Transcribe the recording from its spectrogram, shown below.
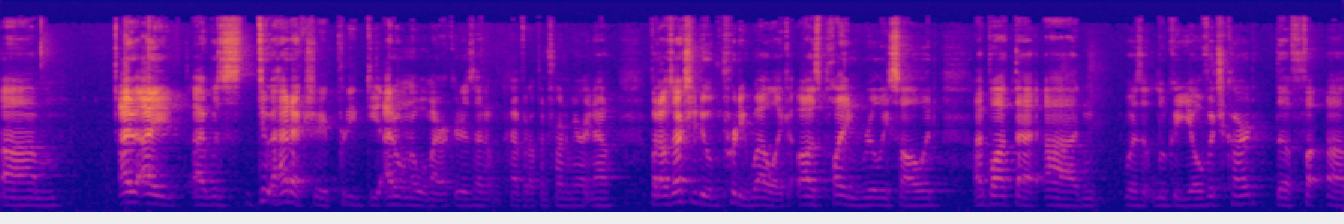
um, I, I, I was do, I had actually a pretty de- I don't know what my record is. I don't have it up in front of me right now, but I was actually doing pretty well. Like I was playing really solid. I bought that uh, was it Luka Jovic card, the FUT, uh,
